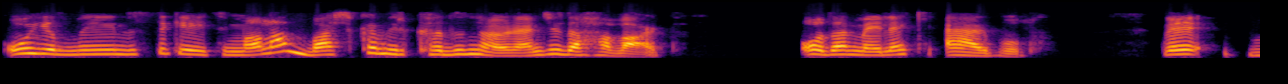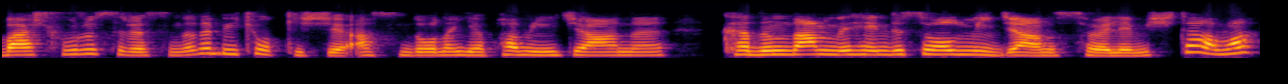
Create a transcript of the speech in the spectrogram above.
o yıl mühendislik eğitimi alan başka bir kadın öğrenci daha vardı. O da Melek Erbul. Ve başvuru sırasında da birçok kişi aslında ona yapamayacağını, kadından mühendis olmayacağını söylemişti ama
